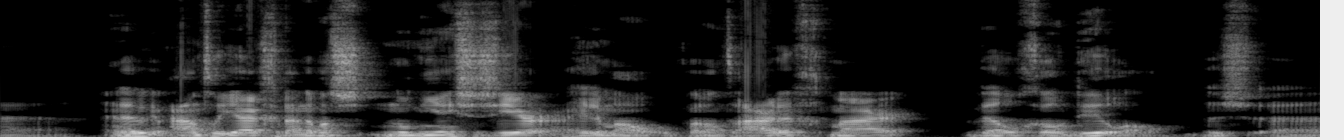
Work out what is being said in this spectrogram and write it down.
Uh, en dat heb ik een aantal jaar gedaan. Dat was nog niet eens zozeer helemaal op plantaardig, maar wel een groot deel al. Dus uh,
